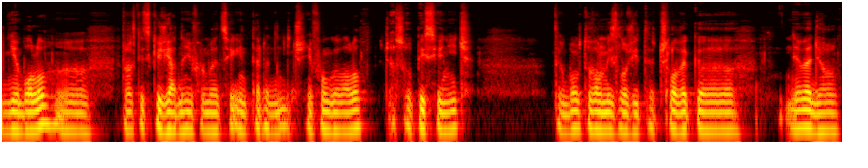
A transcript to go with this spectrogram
nebolo, e, prakticky žiadne informácie, internet nič nefungovalo, časopisy nič. Tak bolo to veľmi zložité. Človek e, nevedel,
